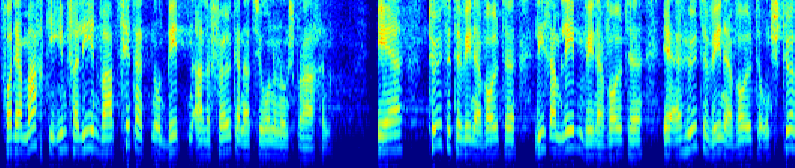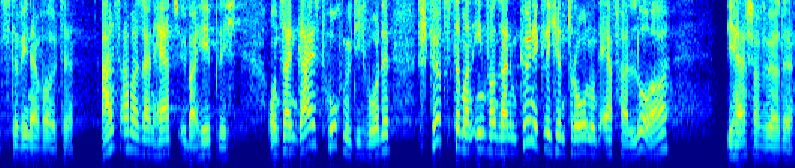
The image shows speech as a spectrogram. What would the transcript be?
Vor der Macht, die ihm verliehen war, zitterten und bebten alle Völker, Nationen und Sprachen. Er tötete, wen er wollte, ließ am Leben, wen er wollte, er erhöhte, wen er wollte und stürzte, wen er wollte. Als aber sein Herz überheblich und sein Geist hochmütig wurde, stürzte man ihn von seinem königlichen Thron und er verlor die Herrscherwürde.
